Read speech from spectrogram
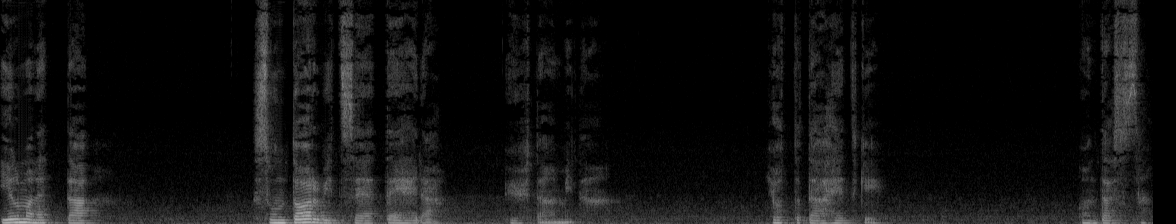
Ilman, että sun tarvitsee tehdä yhtään mitään, jotta tämä hetki on tässä.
